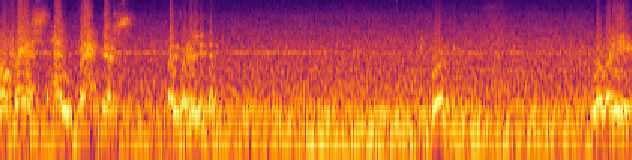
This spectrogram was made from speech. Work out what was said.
profess and practice his religion. Good. Nobody,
